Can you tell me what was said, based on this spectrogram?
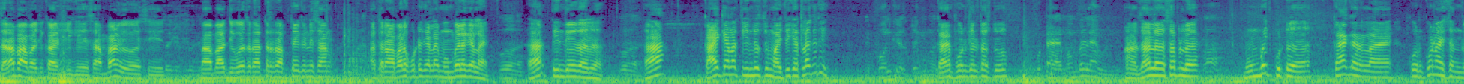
जरा बाबाची काळजी घे सांभाळ व्यवस्थित. बाबा दिवस रात्र राबतोय की नाही सांग? आता राबाला कुठे गेलाय? मुंबईला गेलाय. हा? तीन दिवस झालं. हा? काय केला तीन दिवस? तू माहिती घेतलाय कधी? फोन केलतो की मग काय फोन केलतास तू? कुठं आहे? मुंबईला आहे म्हणून हा झालं संपलं. हा. मुंबईत कुठं? काय करायलाय? कोण कोण आहे संघ?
